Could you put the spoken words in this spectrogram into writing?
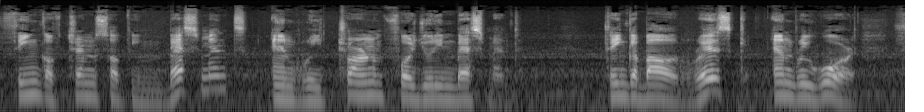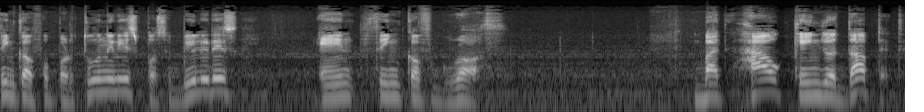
Think of terms of investment and return for your investment. Think about risk and reward. Think of opportunities, possibilities, and think of growth. But how can you adopt it?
